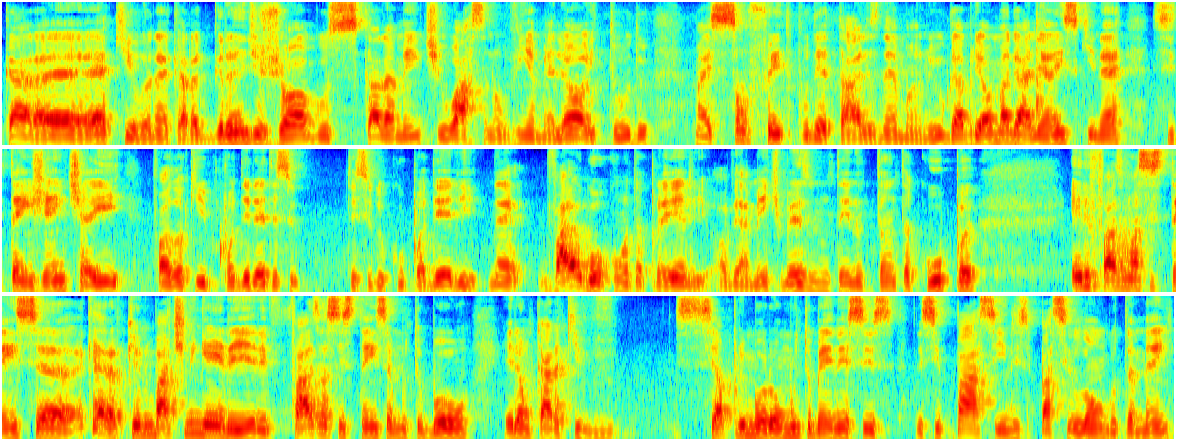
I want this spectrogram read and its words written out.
Cara, é, é aquilo, né, cara? Grandes jogos, claramente o Arsenal vinha melhor e tudo, mas são feitos por detalhes, né, mano? E o Gabriel Magalhães, que, né, se tem gente aí falou que poderia ter sido, ter sido culpa dele, né? Vai o gol contra pra ele, obviamente, mesmo não tendo tanta culpa. Ele faz uma assistência, é cara, porque não bate ninguém ali, ele faz assistência muito bom. Ele é um cara que se aprimorou muito bem nesses, nesse passe, nesse passe longo também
